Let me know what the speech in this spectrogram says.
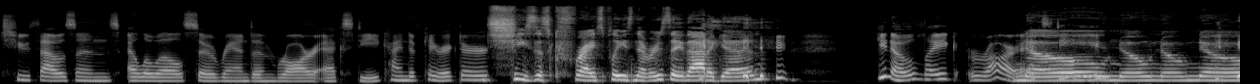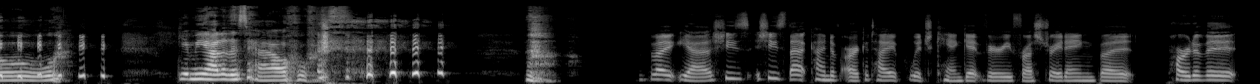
2000s LOL so random RAR XD kind of character. Jesus Christ, please never say that again. you know, like RAR no, XD. No, no, no, no. Get me out of this house. but yeah, she's she's that kind of archetype which can get very frustrating, but part of it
